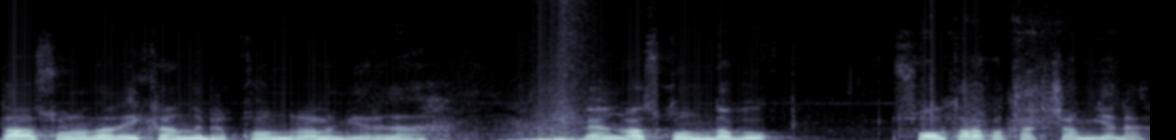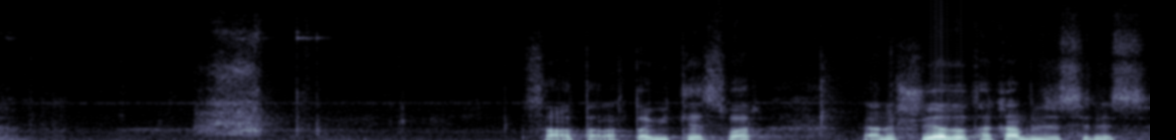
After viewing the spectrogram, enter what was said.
Daha sonradan ekranını bir konduralım yerine. Ben gaz kolunda bu sol tarafa takacağım yine. Sağ tarafta vites var. Yani şuraya da takabilirsiniz.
